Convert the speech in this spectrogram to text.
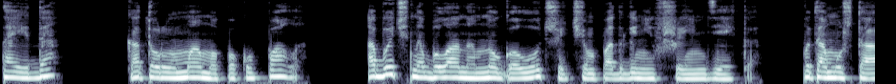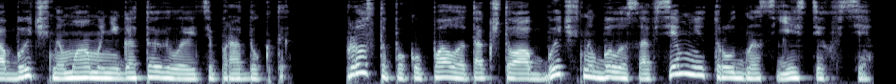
Та еда, которую мама покупала, обычно была намного лучше, чем подгнившая индейка, потому что обычно мама не готовила эти продукты, просто покупала так, что обычно было совсем нетрудно съесть их все.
